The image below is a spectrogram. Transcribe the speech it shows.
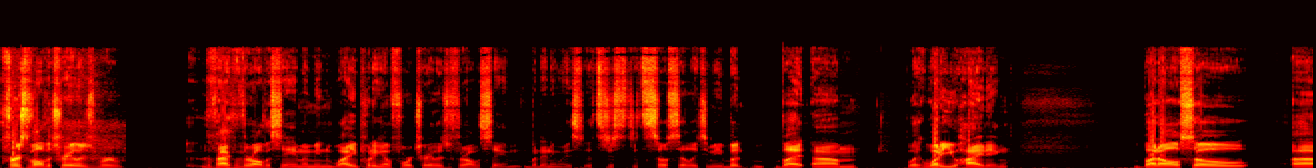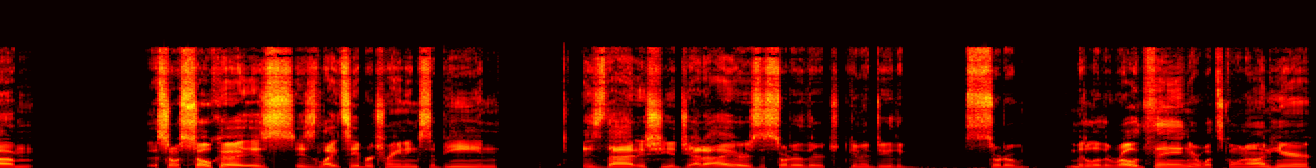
first of all, the trailers were the fact that they're all the same. I mean, why are you putting out four trailers if they're all the same? But anyways, it's just it's so silly to me. But but um, like, what are you hiding? But also, um, so Ahsoka is is lightsaber training Sabine. Is that is she a Jedi or is this sort of they're gonna do the sort of middle of the road thing or what's going on here?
